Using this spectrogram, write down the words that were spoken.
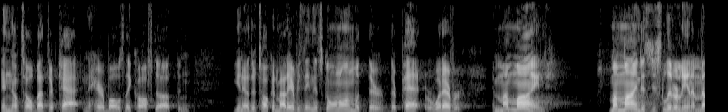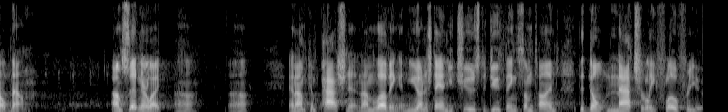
and they'll tell about their cat and the hairballs they coughed up. And, you know, they're talking about everything that's going on with their, their pet or whatever. And my mind, my mind is just literally in a meltdown. I'm sitting there like, uh huh, uh huh. And I'm compassionate and I'm loving. And you understand, you choose to do things sometimes that don't naturally flow for you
